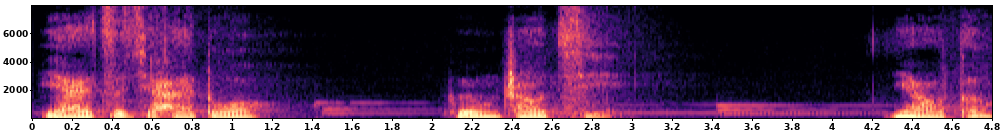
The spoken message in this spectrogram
比爱自己还多，不用着急，你要等。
